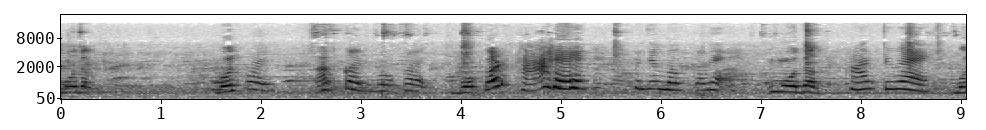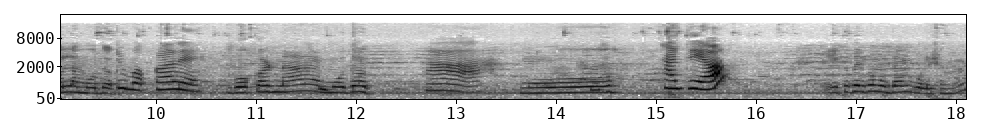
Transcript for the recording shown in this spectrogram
मोदक बोल बोकड मोदक बोल ना मोदक बोकड नाही मोदक मो एक तरी पण मुद्दाम बोलू शकणार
